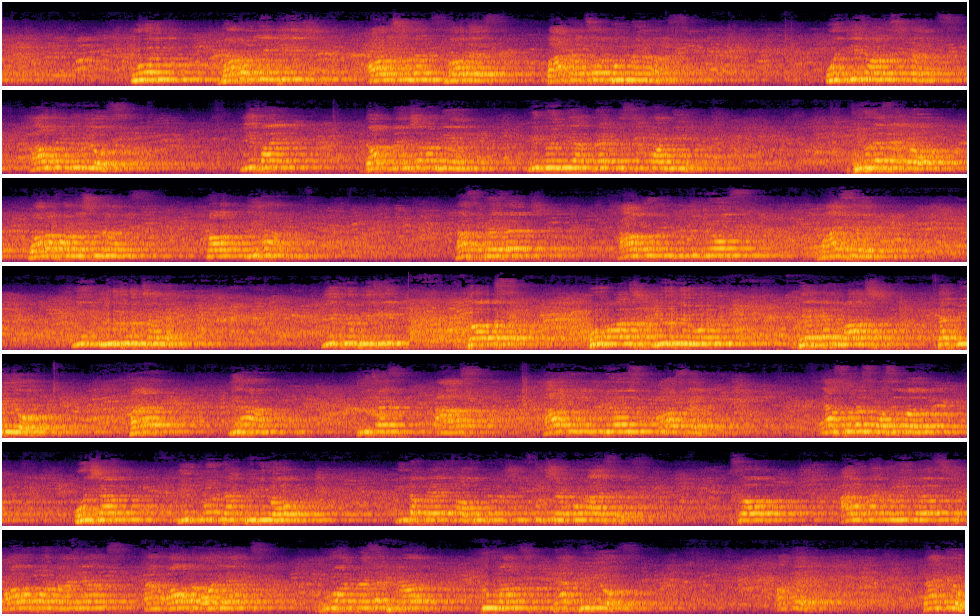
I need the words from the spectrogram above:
who not only teach our students will be a great mistake for me. Few days ago, one of our students called Ihan has present how to introduce myself in YouTube channel. If you visit as soon as possible. We shall include that video in the place of internship to Sherpur ISIS. So, I would like to request all of our guardians and all the audience who are present here to watch that video. Okay. Thank you.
